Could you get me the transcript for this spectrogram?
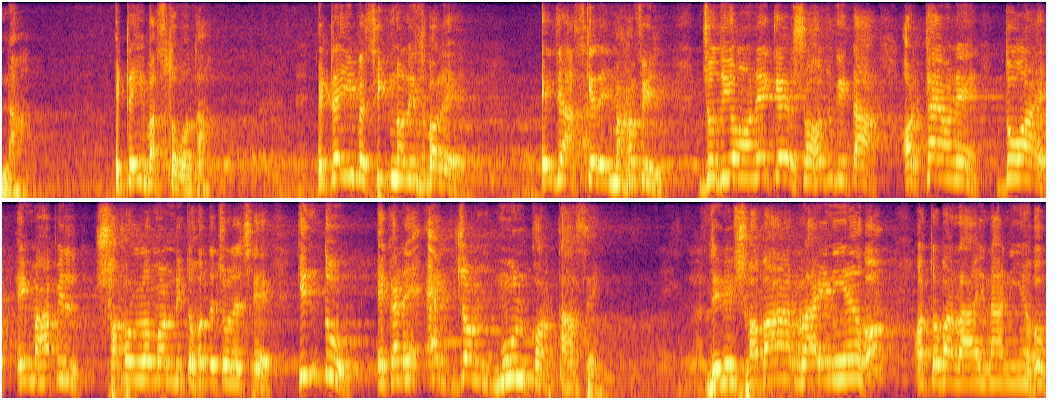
না। এটাই বাস্তবতা। এটাই বেসিক নলেজ বলে। এই যে আজকের এই মাহফিল, যদিও অনেকের সহযোগিতা, অর্থায়নে, দোয়ায় এই মাহফিল সাফল্যমণ্ডিত হতে চলেছে, কিন্তু এখানে একজন মূল কর্তা আছে। যিনি সবার রায় নিয়ে হোক অথবা রায় না নিয়ে হোক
